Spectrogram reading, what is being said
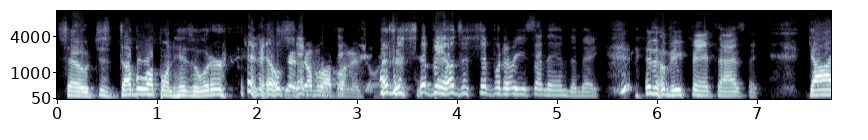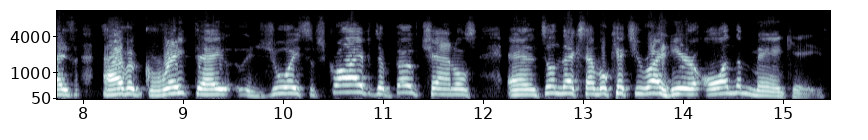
So just double up on his order and he'll yeah, ship double up on his order. I'll just ship. I'll just ship whatever you send to him to me. It'll be fantastic. Guys, have a great day. Enjoy. Subscribe to both channels. And until next time, we'll catch you right here on the Man Cave.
